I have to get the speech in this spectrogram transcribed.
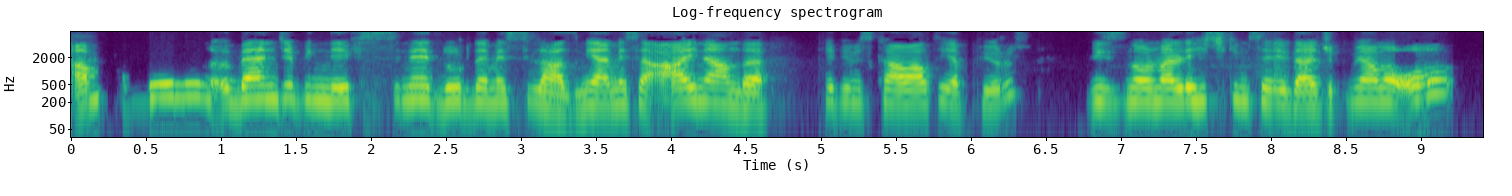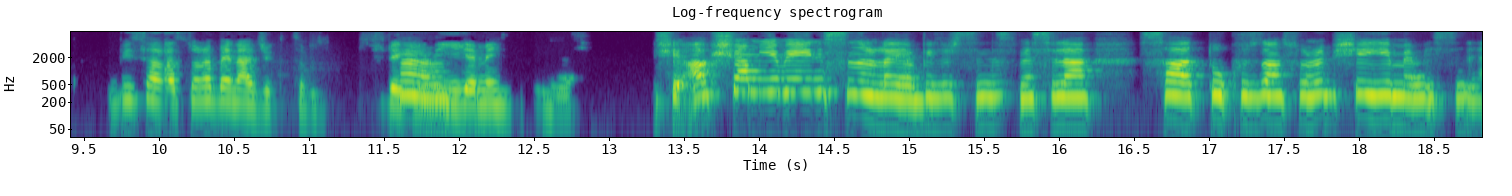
Ama bunun bence bir nefsine dur demesi lazım. Yani mesela aynı anda hepimiz kahvaltı yapıyoruz. Biz normalde hiç kimse evde acıkmıyor ama o bir saat sonra ben acıktım. Sürekli Ha. bir yeme hissi var. Şey, akşam yemeğini sınırlayabilirsiniz. Mesela saat 9'dan sonra bir şey yememesini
